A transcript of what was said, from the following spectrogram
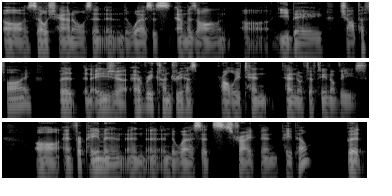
uh, sales channels in, in the West is Amazon, uh, eBay, Shopify. But in Asia, every country has probably 10, 10 or 15 of these. Uh, and for payment in, in the West, it's Stripe and PayPal. But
